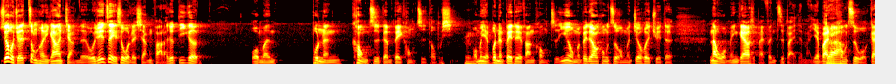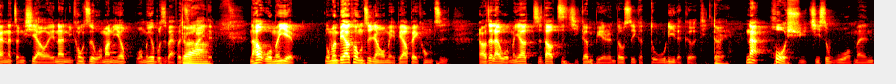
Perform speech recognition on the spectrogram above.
所以我觉得综合你刚刚讲的，我觉得这也是我的想法了。就第一个，我们不能控制跟被控制都不行，嗯我们也不能被对方控制，因为我们被对方控制，我们就会觉得。那我们应该要是百分之百的嘛，要不然你控制我干那真笑哎、那你控制我嘛，你又我们又不是百分之百的，啊。然后我们也我们不要控制人，我们也不要被控制，然后再来我们要知道自己跟别人都是一个独立的个体，对，那或许其实我们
